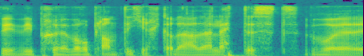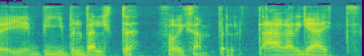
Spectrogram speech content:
Vi, vi, prøver å plante kirker der det er lettest. I bibelbeltet, f.eks. Der er det greit.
